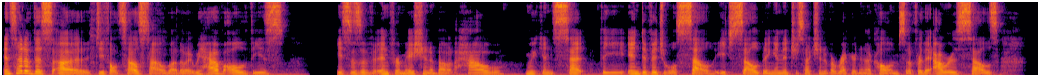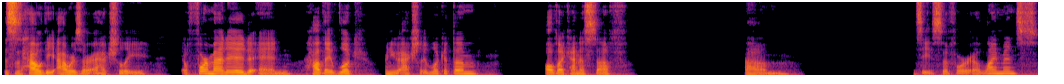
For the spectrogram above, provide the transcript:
inside of this uh, default cell style, by the way, we have all of these pieces of information about how we can set the individual cell, each cell being an intersection of a record in a column. So for the hours cells, this is how the hours are actually you know, formatted and how they look when you actually look at them, all that kind of stuff. Um, let's see, so for alignments,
